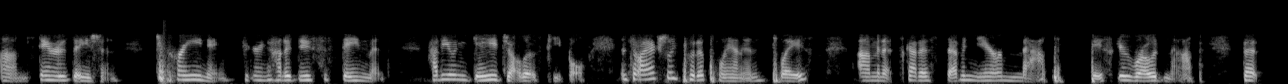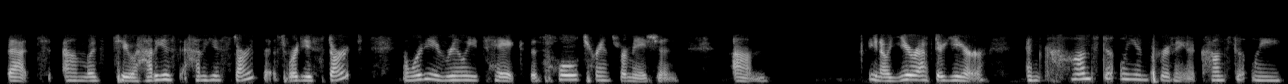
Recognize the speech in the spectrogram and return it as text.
um, standardization, training, figuring out how to do sustainment. How do you engage all those people? And so I actually put a plan in place, um, and it's got a seven-year map, basically roadmap that that um, was to how do you how do you start this? Where do you start, and where do you really take this whole transformation? Um, you know, year after year, and constantly improving it, constantly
